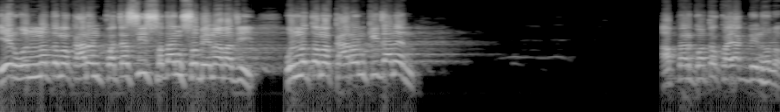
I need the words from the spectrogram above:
এর অন্যতম কারণ পঁচাশি শতাংশ বেনামাজি, অন্যতম কারণ কি জানেন? আপনার গত কয়েকদিন হলো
